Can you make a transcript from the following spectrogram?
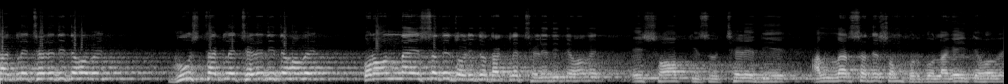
থাকলে ছেড়ে দিতে হবে, ঘুষ থাকলে ছেড়ে দিতে হবে কোনো অন্যায়ের সাথে জড়িত থাকলে ছেড়ে দিতে হবে। এই সব কিছু ছেড়ে দিয়ে আল্লাহর সাথে সম্পর্ক লাগাইতে হবে।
